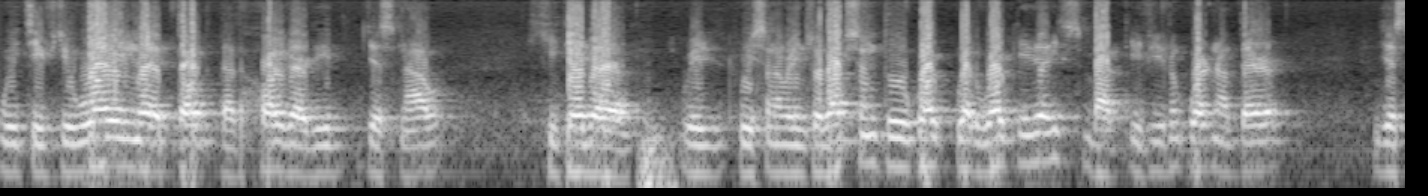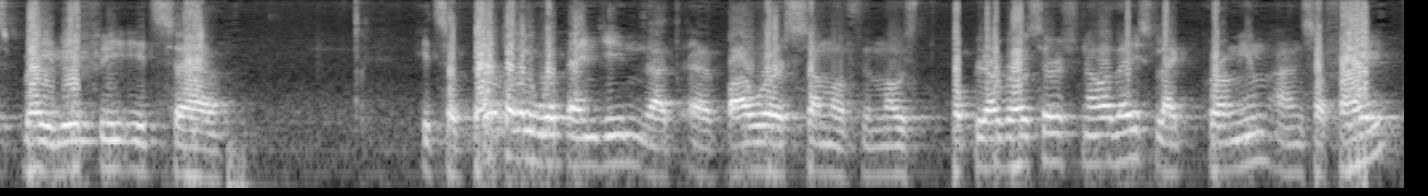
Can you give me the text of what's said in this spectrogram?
which if you were in the talk that Holger did just now, he gave a re reasonable introduction to what, what WebKit is, but if you were not there, just very briefly, it's a, it's a portable web engine that uh, powers some of the most popular browsers nowadays, like Chromium and Safari.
